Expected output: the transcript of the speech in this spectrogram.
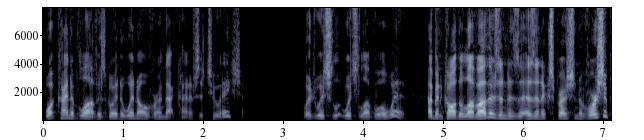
what kind of love is going to win over in that kind of situation? Which, which, which love will win? I've been called to love others and as, as an expression of worship,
